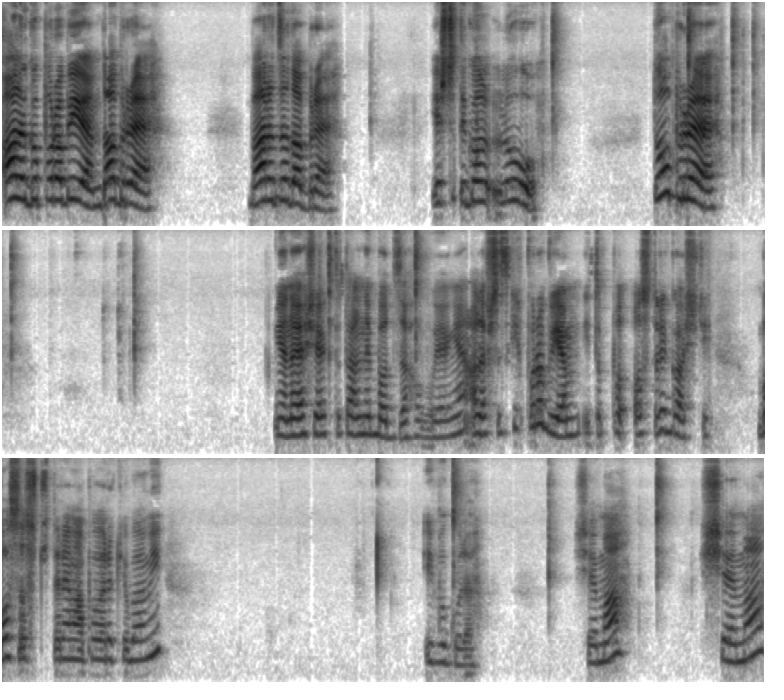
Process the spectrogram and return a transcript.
Ale go porobiłem. Dobre. Bardzo dobre. Jeszcze tego lu. Dobre. Nie no, ja się jak totalny bot zachowuję, nie? Ale wszystkich porobiłem. I to po ostrych gości. Bossa z czterema power cubami. I w ogóle. Siema. Siema.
